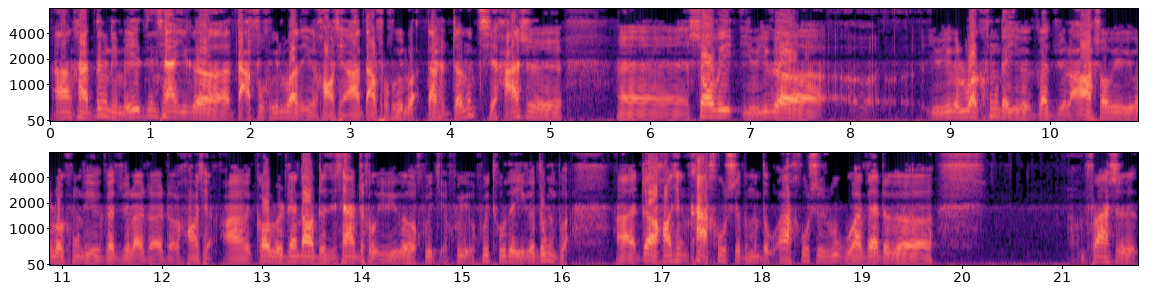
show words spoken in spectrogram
啊看邓丽梅今天一个大幅回落的一个行情啊，大幅回落，但是整体还是。呃，稍微有一个有一个落空的一个格局了啊，稍微有一个落空的一个格局了，这这个行情啊，高位震荡这几天之后有一个回回回头的一个动作啊，这行情看后市怎么走啊？后市如果在这个算是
